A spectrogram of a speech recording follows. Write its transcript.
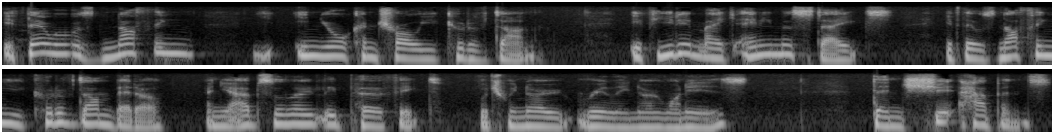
if there was nothing in your control you could have done, if you didn't make any mistakes, if there was nothing you could have done better, and you're absolutely perfect, which we know really no one is, then shit happens.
